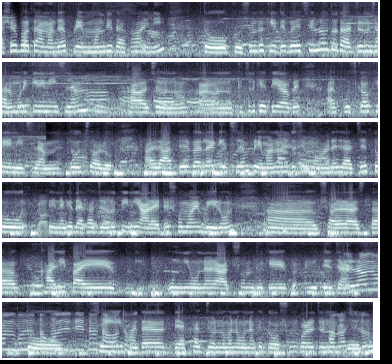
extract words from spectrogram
আসার পথে আমাদের প্রেম মন্দির দেখা হয়নি। তো প্রচণ্ড খেতে পেয়েছিল তো তার জন্য ঝালমুড়ি কিনে নিয়েছিলাম খাওয়ার জন্য কারণ কিছু তো খেতেই হবে আর ফুচকাও খেয়ে নিয়েছিলাম। তো চলো আর রাতের বেলায় গেছিলাম প্রেমানন্দ যে মহারাজ আছে তো তেনাকে দেখার জন্য তিনি আড়াইটার সময় বেরোন সারা রাস্তা খালি পায়ে উনি ওনার আশ্রম থেকে হেঁটে যান। তো সেই হাঁটা দেখার জন্য মানে ওনাকে দর্শন করার জন্য বহু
